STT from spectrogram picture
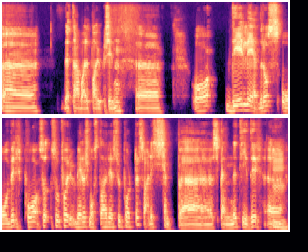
Eh, dette er bare et par uker siden. Eh, og det leder oss over på Så, så for Velers Mostar-supporter så er det kjempespennende tider. Mm.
